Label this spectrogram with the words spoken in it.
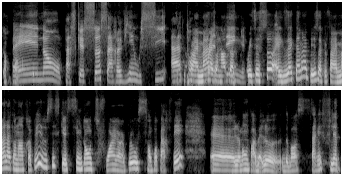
corporatifs. Ben non, parce que ça, ça revient aussi à ton branding. oui, c'est ça, exactement. Puis ça peut faire mal à ton entreprise aussi, parce que si, mettons, tu foires un peu ou s'ils ne sont pas parfaits, euh, le monde fait, ben là, de base, ça reflète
